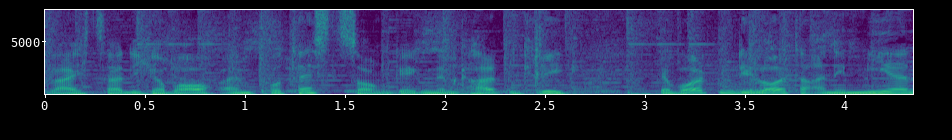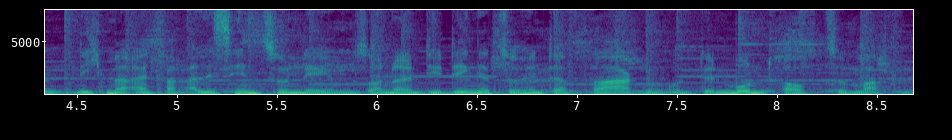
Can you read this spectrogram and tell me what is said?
gleichzeitig aber auch ein Protestsong gegen den Kalten Krieg. Wir wollten die Leute animieren, nicht mehr einfach alles hinzunehmen, sondern die Dinge zu hinterfragen und den Mund aufzumachen.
